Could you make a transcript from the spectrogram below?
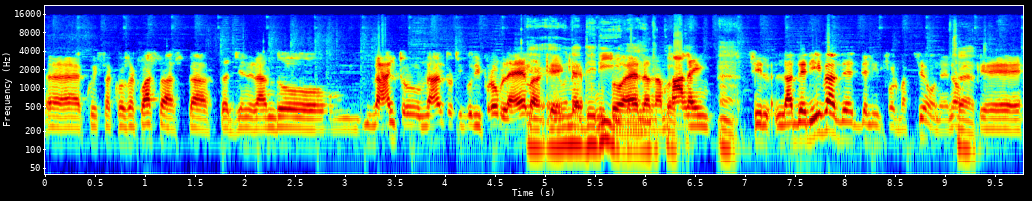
eh, questa cosa qua sta, sta, sta generando un altro, un altro, tipo di problema, eh, che, che deriva, è la, la, mala in, eh. sì, la deriva de, dell'informazione, no? certo. che,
